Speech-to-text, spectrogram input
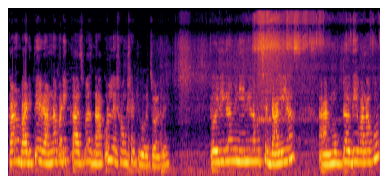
কারণ বাড়িতে রান্না বাড়ি কাজ বাজ না করলে সংসার কীভাবে চলবে? তো ওইদিকে আমি নিয়ে নিলাম হচ্ছে ডালিয়া আর মুগ ডাল দিয়ে বানাবো।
